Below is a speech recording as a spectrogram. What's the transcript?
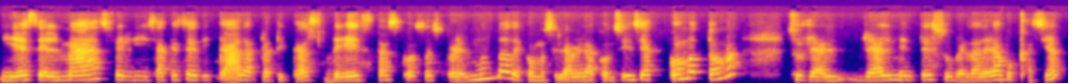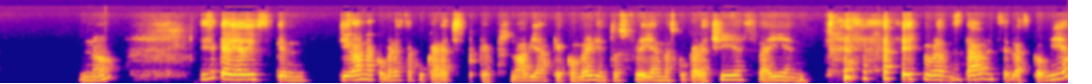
Y es el más feliz a que se dedica a dar pláticas de estas cosas por el mundo, de cómo se le abre la conciencia, cómo toma su real, realmente su verdadera vocación, ¿no? Dice que había que llegaron a comer hasta cucarachas porque pues no había que comer y entonces freían las cucarachillas ahí en donde estaban, se las comía,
